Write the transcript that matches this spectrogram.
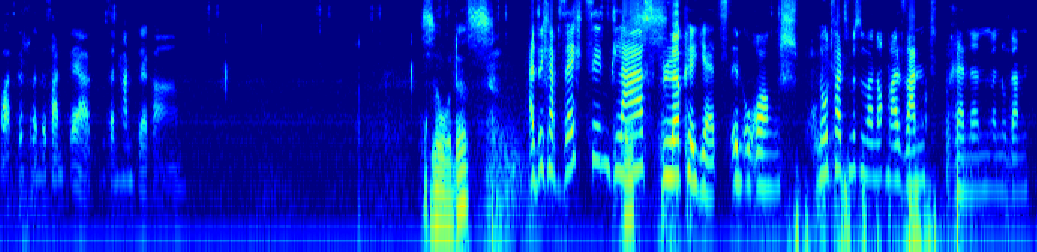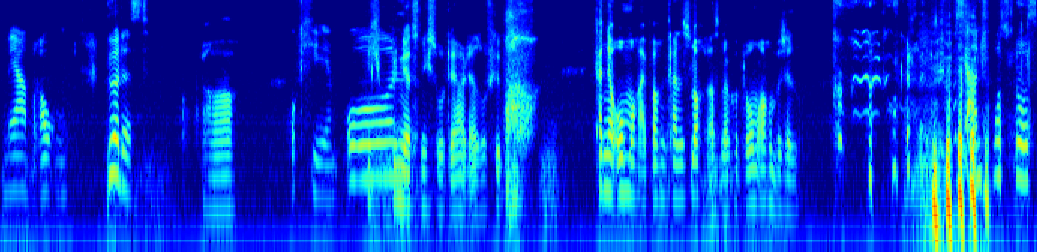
Fortgeschrittenes Handwerk. Du bist ein Handwerker. So, das. Also ich habe 16 Glasblöcke jetzt in Orange. Notfalls müssen wir nochmal Sand brennen, wenn du dann mehr brauchen würdest. Ja, Okay. Und ich bin jetzt nicht so der, der so viel braucht. Ich kann ja oben auch einfach ein kleines Loch lassen, da kommt da oben auch ein bisschen. Du bist ja anspruchslos.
